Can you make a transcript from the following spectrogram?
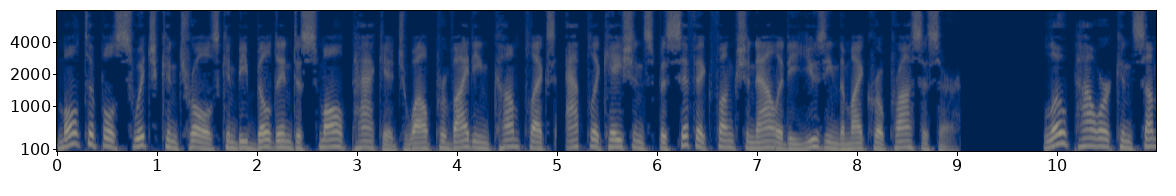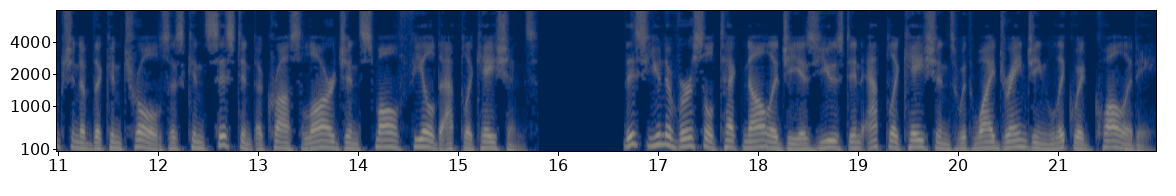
Multiple switch controls can be built into small package while providing complex, application-specific functionality using the microprocessor. Low power consumption of the controls is consistent across large and small field applications. This universal technology is used in applications with wide-ranging liquid quality.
